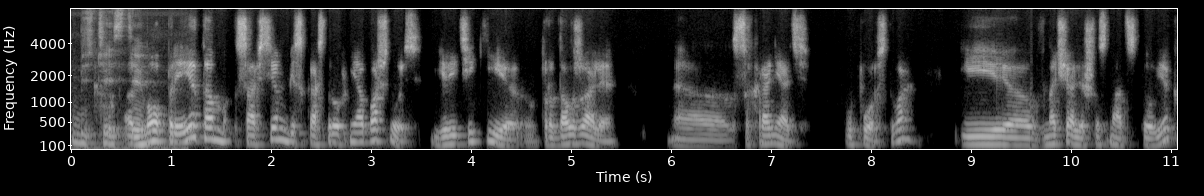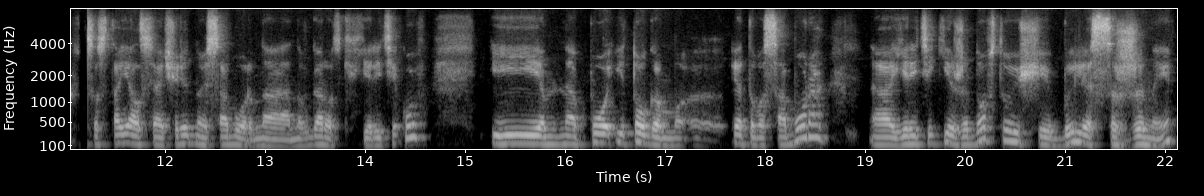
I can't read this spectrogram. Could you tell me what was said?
бесчестие. Но при этом совсем без костров не обошлось. Еретики продолжали э, сохранять упорство, и в начале XVI века состоялся очередной собор на новгородских еретиков, и по итогам э, этого собора Э, еретики жидовствующие были сожжены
